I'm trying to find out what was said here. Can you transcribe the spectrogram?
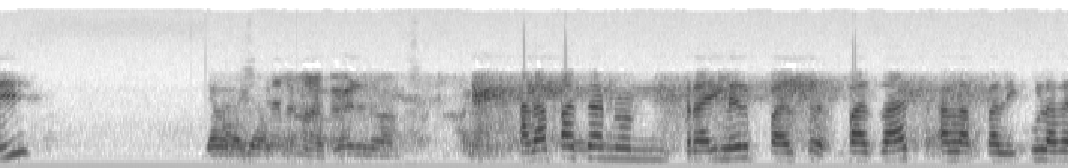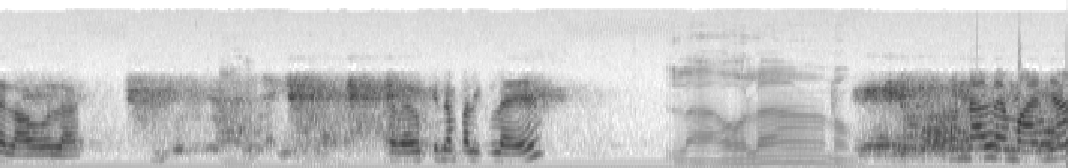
Sí? no me acuerdo. Ara passen un tràiler basat a la pel·lícula de la Ola. Sabeu quina pel·lícula és? La Ola... no. Una alemanya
